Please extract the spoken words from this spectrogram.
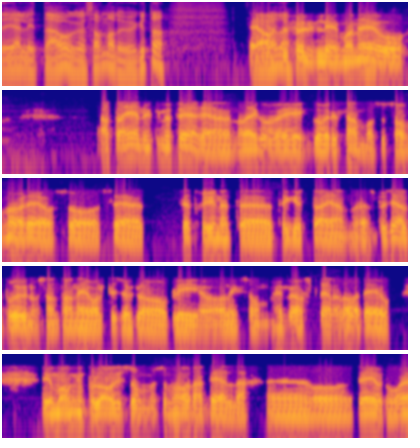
det gjelder litt deg òg. Savner du gutta? Ja, selvfølgelig. Man er jo etter en uke med ferie, når jeg går i, går i desember, så savner jeg det å se se trynet til, til, gutta igjen. Spesielt Bruno. Sant? Han er jo alltid så glad å bli og liksom humørspreder. Det er jo det er mange på laget som, som har den delen der. Uh, og Det er jo noe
